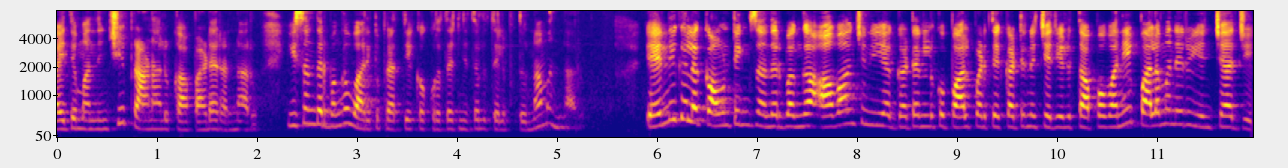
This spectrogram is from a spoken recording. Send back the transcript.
వైద్యం అందించి ప్రాణాలు కాపాడారన్నారు. ఈ సందర్భంగా వారికి ప్రత్యేక కృతజ్ఞతలు తెలుపుతున్నామన్నారు. ఎన్నికల కౌంటింగ్ సందర్భంగా అవాంఛనీయ ఘటనలకు పాల్పడితే కఠిన చర్యలు తప్పవని పలమనేరు ఇన్ఛార్జి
